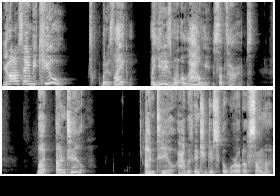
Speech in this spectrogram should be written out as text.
you know what I'm saying? Be cute. But it's like my yitties won't allow me sometimes. But until until I was introduced to the world of Soma.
